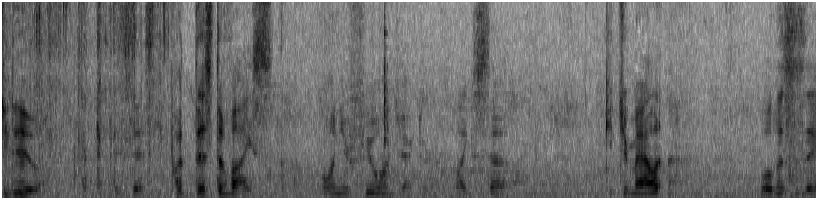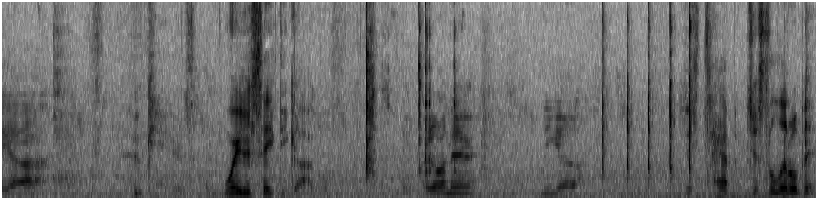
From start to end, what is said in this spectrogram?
You do is this. You put this device on your fuel injector, like so. Get your mallet. Well, this is a, uh, who cares? Wear your safety goggles. You put it on there, and you go, just tap it just a little bit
